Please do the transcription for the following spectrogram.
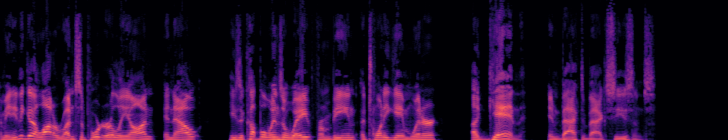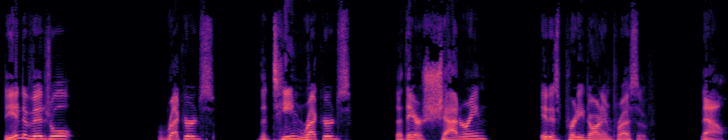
I mean, he didn't get a lot of run support early on, and now he's a couple wins away from being a 20 game winner again in back to back seasons. The individual records, the team records that they are shattering, it is pretty darn impressive. Now,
